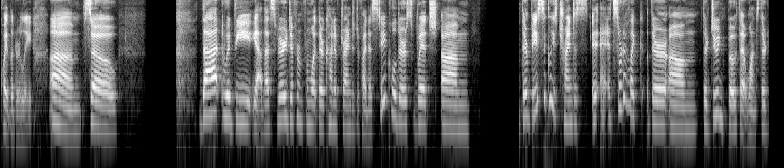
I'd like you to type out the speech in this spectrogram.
Quite literally. Um, so That would be, yeah, that's very different from what they're kind of trying to define as stakeholders, which um, they're basically trying to. It, it's sort of like they're um, they're doing both at once. They're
